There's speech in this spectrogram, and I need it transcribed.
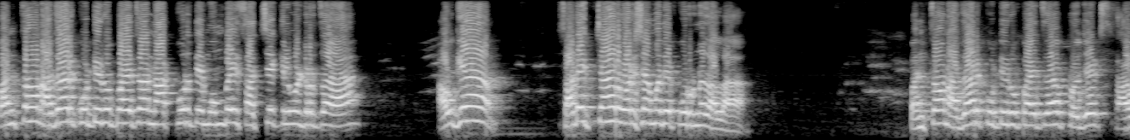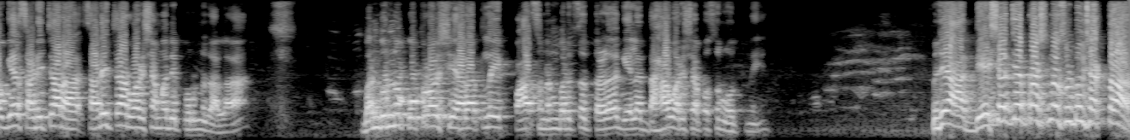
पंचावन्न हजार कोटी रुपयाचा नागपूर ते मुंबई सातशे किलोमीटरचा अवघ्या साडेचार वर्षामध्ये पूर्ण झाला. पंचावन्न हजार कोटी रुपयाचा प्रोजेक्ट अवघ्या साडेचार साडेचार वर्षामध्ये पूर्ण झाला. बंधूंनो कोपराव शहरातलं एक पाच नंबरचं तळ गेल्या दहा वर्षापासून होत नाही. म्हणजे देशाचे प्रश्न सुटू शकतात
